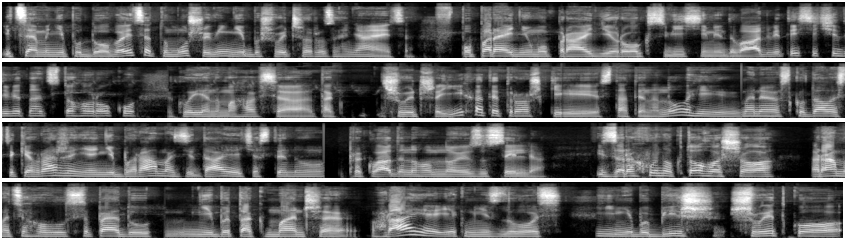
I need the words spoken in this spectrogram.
І це мені подобається, тому що він ніби швидше розганяється. В попередньому прайді ROX 8.2 2019 року, коли я намагався так швидше їхати трошки, стати на ноги, в мене складалось таке враження, ніби рама з'їдає частину прикладеного мною зусилля. І за рахунок того, що рама цього велосипеду ніби так менше грає, як мені здалось, і ніби більш швидко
